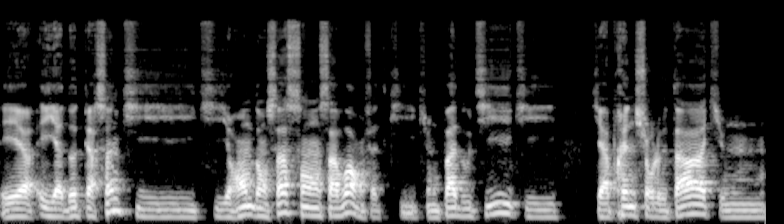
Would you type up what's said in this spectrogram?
Et euh, il y a d'autres personnes qui, qui, rentrent dans ça sans savoir, en fait, qui n'ont pas d'outils, qui, qui apprennent sur le tas, qui ont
